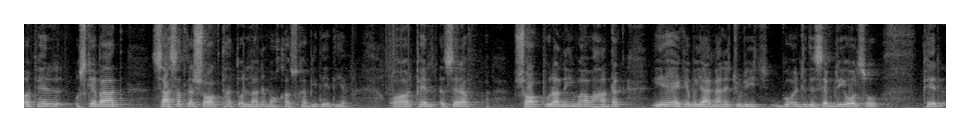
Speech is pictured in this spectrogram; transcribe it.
और फिर उसके बाद सियासत का शौक़ था तो अल्लाह ने मौका उसका भी दे दिया और फिर सिर्फ़ शौक़ पूरा नहीं हुआ, वहाँ तक ये है कि भैया मैंने to reach go in to the assembly also फिर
